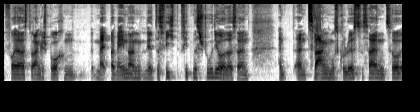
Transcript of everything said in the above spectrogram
Vorher hast du angesprochen, bei Männern wird das Fitnessstudio oder so ein, ein, ein Zwang, muskulös zu sein. Und so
